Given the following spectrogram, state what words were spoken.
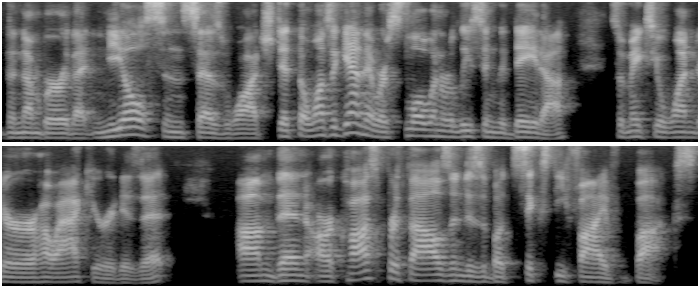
the number that Nielsen says watched it. Though once again, they were slow in releasing the data, so it makes you wonder how accurate is it. Um, then our cost per thousand is about 65 bucks.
